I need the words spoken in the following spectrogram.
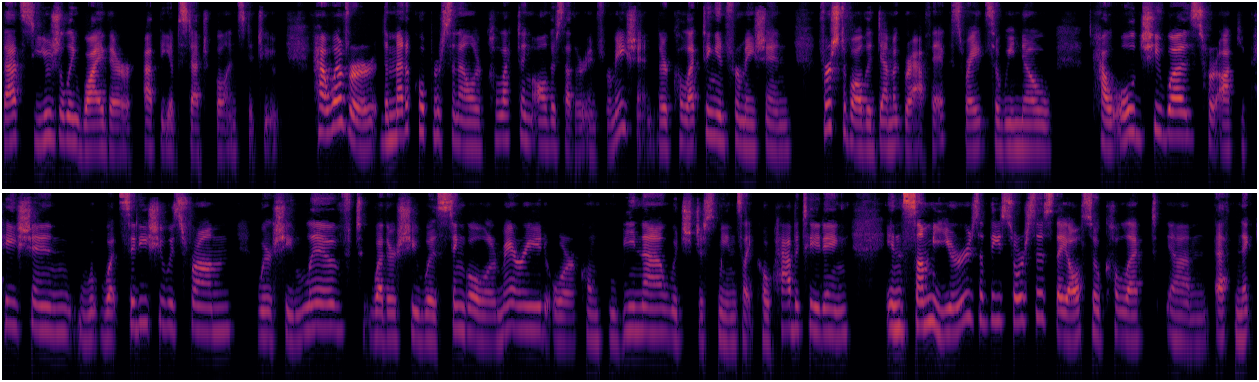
that's usually why they're at the obstetrical institute. However, the medical personnel are collecting all this other information. They're collecting information, first of all, the demographics, right? So we know how old she was, her occupation, w- what city she was from, where she lived, whether she was single or married or concubina, which just means like cohabitating. In some years of these sources, they also collect um, ethnic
